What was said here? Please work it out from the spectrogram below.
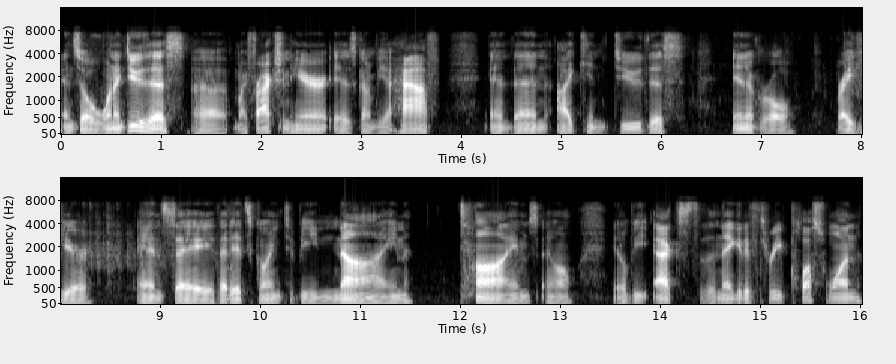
And so when I do this, uh, my fraction here is going to be a half. And then I can do this integral right here and say that it's going to be 9 times, well, it'll be x to the negative 3 plus 1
